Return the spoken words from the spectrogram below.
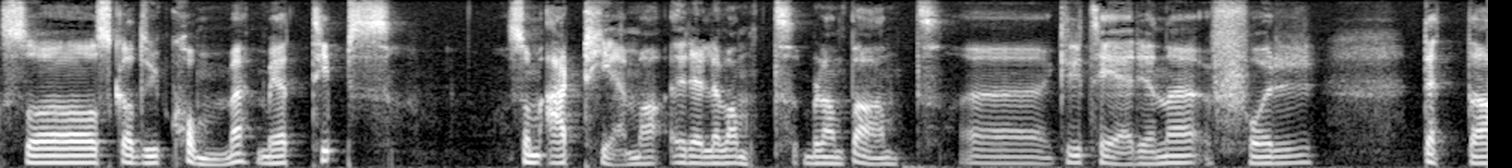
så skal du komme med et tips som er temarelevant, blant annet. Kriteriene for dette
